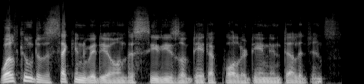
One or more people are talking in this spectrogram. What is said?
Welcome to the second video on this series of data quality and intelligence.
